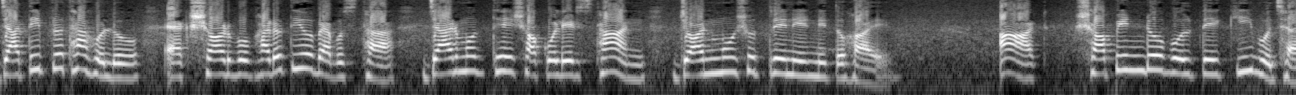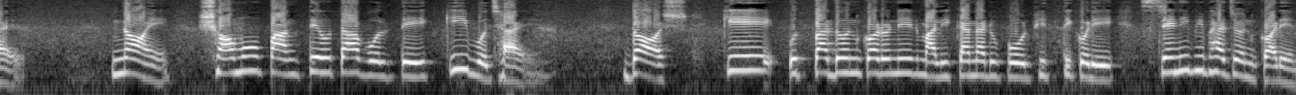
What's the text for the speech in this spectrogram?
জাতিপ্রথা হল এক সর্বভারতীয় ব্যবস্থা যার মধ্যে সকলের স্থান জন্মসূত্রে নির্ণীত হয়। আট, সপিণ্ড বলতে কি বোঝায়? নয় সমপাঙ্ক্তেয়তা বলতে কি বোঝায়? দশ কে উৎপাদনকরণের মালিকানার উপর ভিত্তি করে শ্রেণি বিভাজন করেন?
